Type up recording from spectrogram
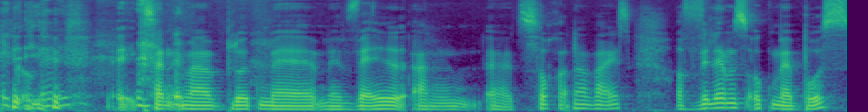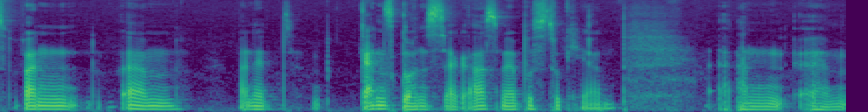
Ich ich kann immer bloß mehr, mehr Well an äh, Zug an der Weiß. Auf Willems auch mehr Bus, wann, ähm, wann nicht ganz günstig ist, mehr Bus zu kehren. An ähm,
